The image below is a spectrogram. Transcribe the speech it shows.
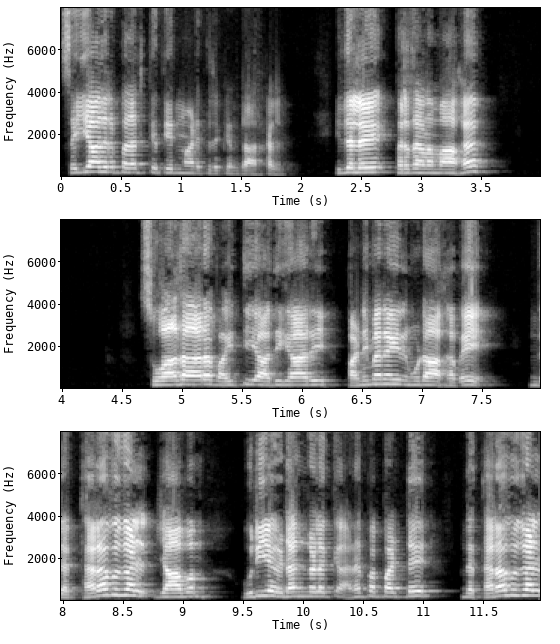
செய்யாதிருப்பதற்கு தீர்மானித்திருக்கின்றார்கள். இதிலே பிரதானமாக சுகாதார வைத்திய அதிகாரி பணிமனையின் ஊடாகவே இந்த தரவுகள் யாவும் உரிய இடங்களுக்கு அனுப்பப்பட்டு இந்த தரவுகள்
